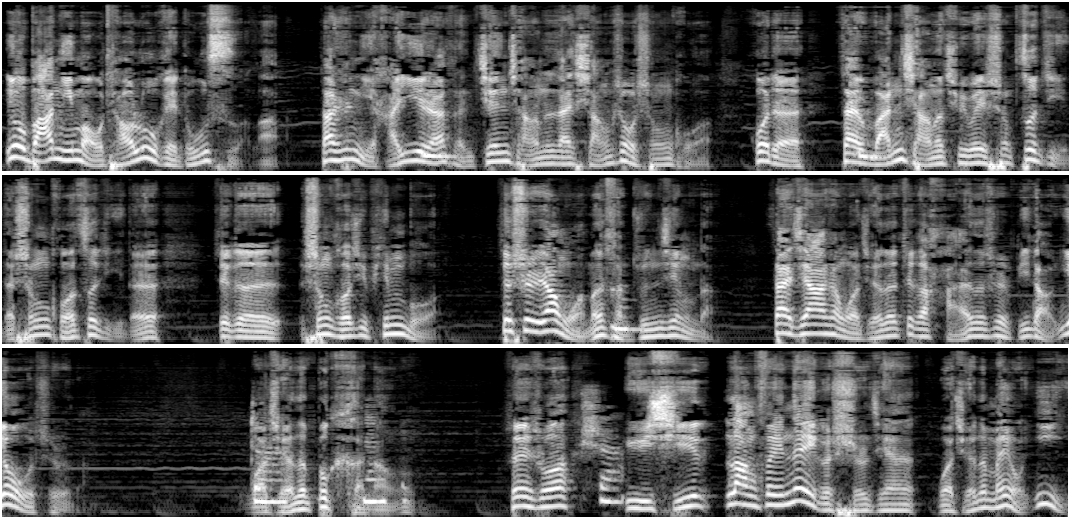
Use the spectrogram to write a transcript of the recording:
又把你某条路给堵死了，但是你还依然很坚强的在享受生活，或者。在顽强的去为生自己的生活、自己的这个生活去拼搏，这是让我们很尊敬的。再加上我觉得这个孩子是比较幼稚的，我觉得不可能。所以说，是与其浪费那个时间，我觉得没有意义，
